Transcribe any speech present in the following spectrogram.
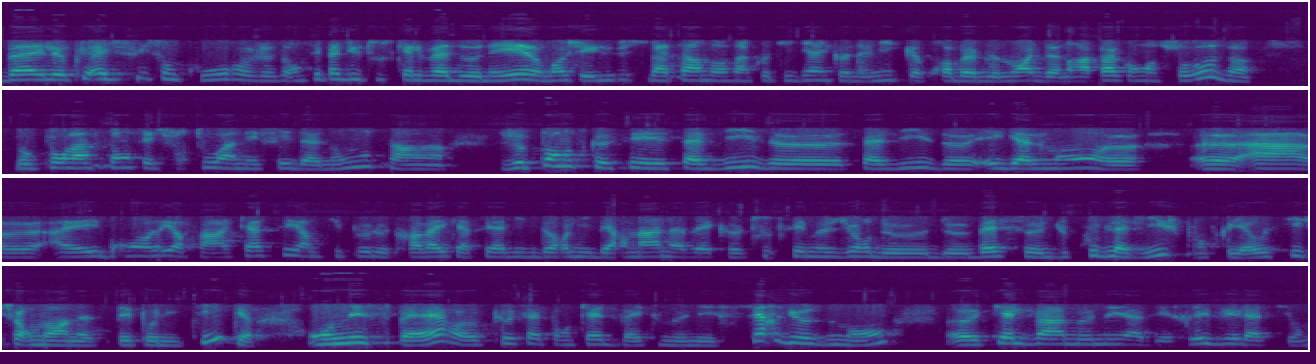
Bah, elle, suit son cours. on ne sait pas du tout ce qu'elle va donner. Moi, j'ai lu ce matin dans un quotidien économique que probablement elle ne donnera pas grand-chose. Donc, pour l'instant, c'est surtout un effet d'annonce. Je pense que ça vise, ça vise également euh, euh, à, ébranler, enfin à casser un petit peu le travail qu'a fait Avigdor Lieberman avec euh, toutes ces mesures de, baisse du coût de la vie. Je pense qu'il y a aussi sûrement un aspect politique. On espère que cette enquête va être menée sérieusement, qu'elle va amener à des révélations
